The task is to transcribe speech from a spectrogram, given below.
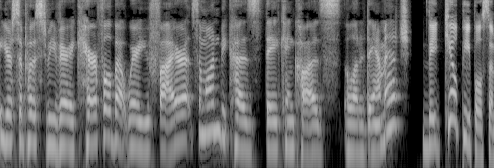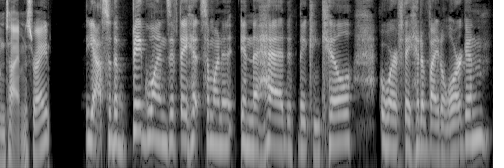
you're supposed to be very careful about where you fire at someone because they can cause a lot of damage. They kill people sometimes, right? Yeah, so the big ones, if they hit someone in the head, they can kill, or if they hit a vital organ.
